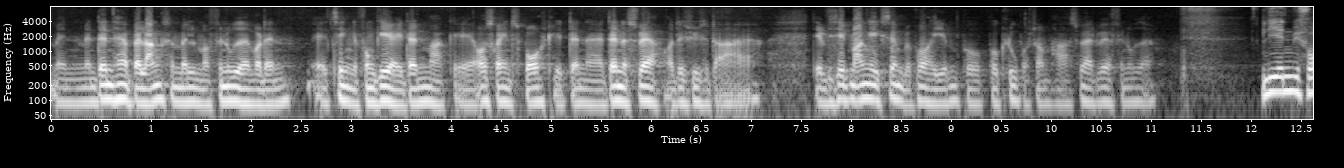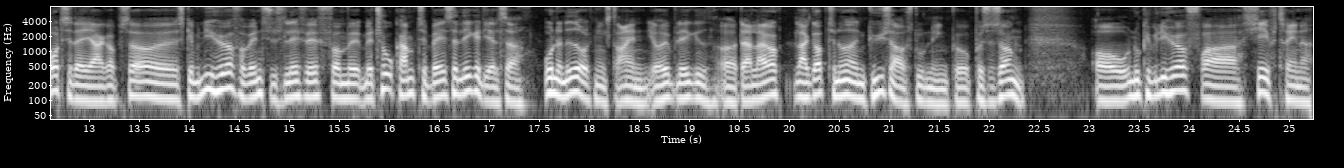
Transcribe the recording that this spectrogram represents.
Men, men den her balance mellem at finde ud af, hvordan øh, tingene fungerer i Danmark, øh, også rent sportsligt, den er, den er svær, og det synes jeg, der er, det har vi set mange eksempler på herhjemme på, på klubber, som har svært ved at finde ud af. Lige inden vi fortsætter, Jakob, så øh, skal vi lige høre fra Vendsyssel FF, for med, med to kampe tilbage, så ligger de altså under nedrykningsstregen i øjeblikket, og der er lagt, lagt op til noget af en gyserafslutning på, på sæsonen. Og nu kan vi lige høre fra cheftræner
